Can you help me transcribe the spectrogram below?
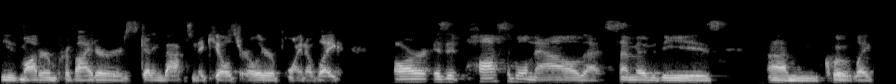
these modern providers getting back to nikhil's earlier point of like are is it possible now that some of these um, quote like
